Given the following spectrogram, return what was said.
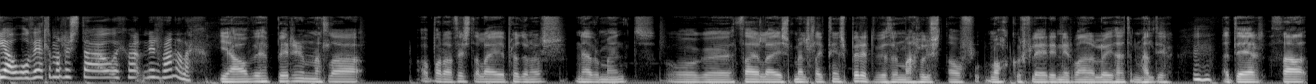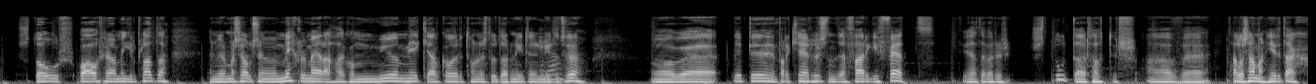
já og við ætlum að hlusta á eitthvað nirvanalag Já, við byrjum náttúrulega á bara fyrsta lagi plötunar, Nevermind og uh, það er lagi Smells Like Teen Spirit. Við þurfum að hlusta á nokkur fleiri nýrvana lögi þetta held ég. Mhm. þetta er það stór og áhrifamikil plata en við erum að sjálfsögum miklu meira. Það kom mjög mikið af góðri tónlist út ára 1992 og uh, við byrjum bara kæri hlustandi að fara ekki fett því þetta verður stútaður þáttur af uh, tala saman hér í dag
